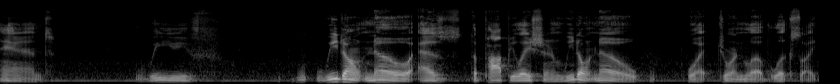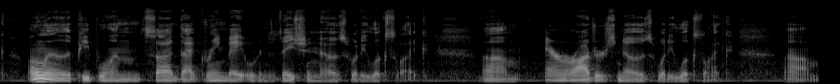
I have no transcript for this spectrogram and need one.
and we've we don't know as the population. We don't know what Jordan Love looks like. Only the people inside that Green Bay organization knows what he looks like. Um, Aaron Rodgers knows what he looks like. Um,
